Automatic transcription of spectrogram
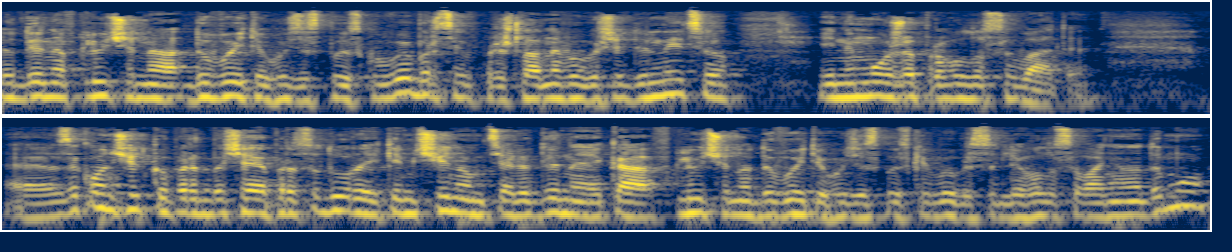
людина включена до витягу зі списку виборців, прийшла на виборчу дільницю і не може проголосувати. Закон чітко передбачає процедуру, яким чином ця людина, яка включена до витягу зі списків виборців для голосування на дому,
